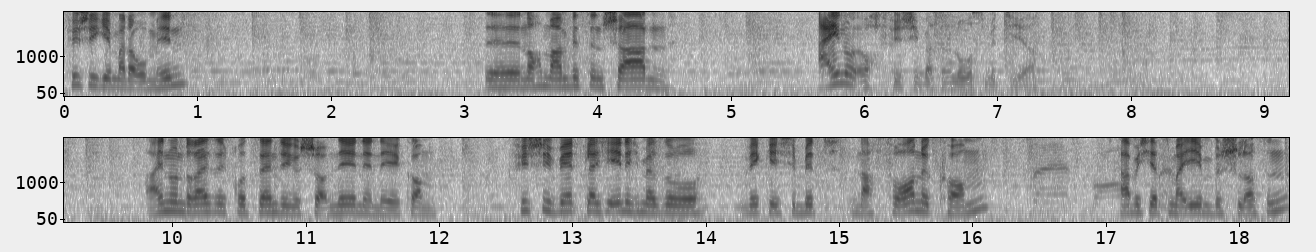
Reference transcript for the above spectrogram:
Fishy, geh mal da oben hin. Äh, nochmal ein bisschen Schaden. Ein... Och, Fishy, was ist denn los mit dir? 31-prozentige Chance. Nee, nee, nee, komm. Fishy wird gleich eh nicht mehr so wirklich mit nach vorne kommen. Habe ich jetzt mal eben beschlossen.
